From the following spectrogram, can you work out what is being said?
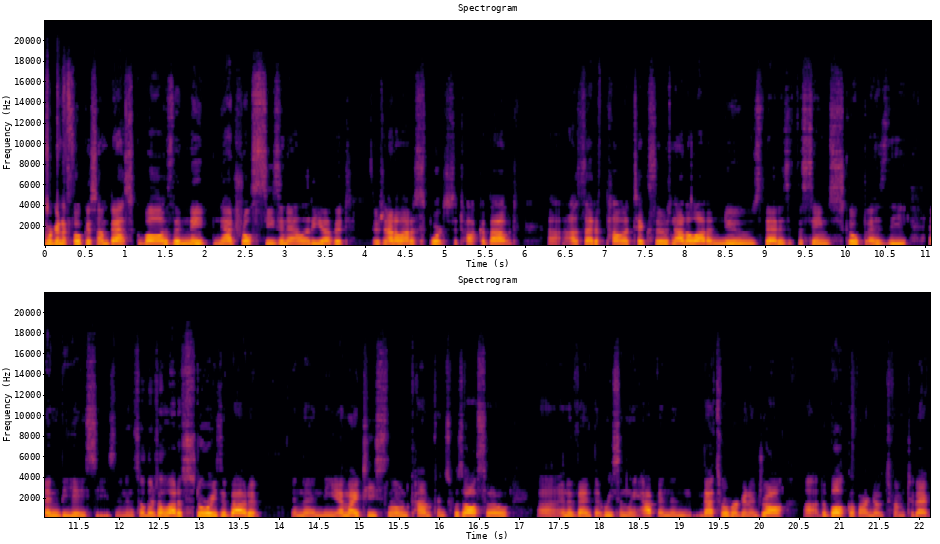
we're going to focus on basketball is the nat- natural seasonality of it. There's not a lot of sports to talk about. Uh, outside of politics, there's not a lot of news that is at the same scope as the NBA season. And so there's a lot of stories about it. And then the MIT Sloan Conference was also uh, an event that recently happened, and that's where we're going to draw uh, the bulk of our notes from today.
